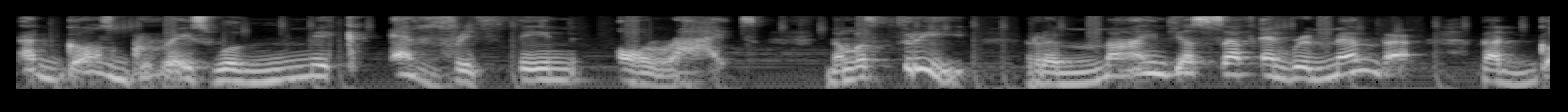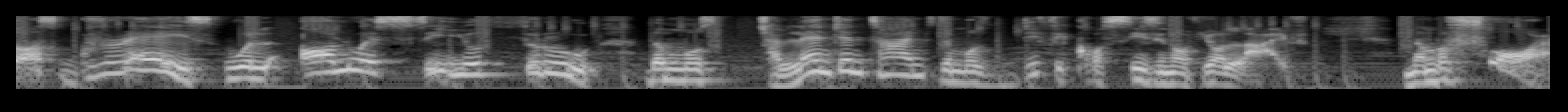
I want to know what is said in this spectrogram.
that God's grace will make everything all right. Number three, remind yourself and remember that God's grace will always see you through the most challenging times, the most difficult season of your life. Number four,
